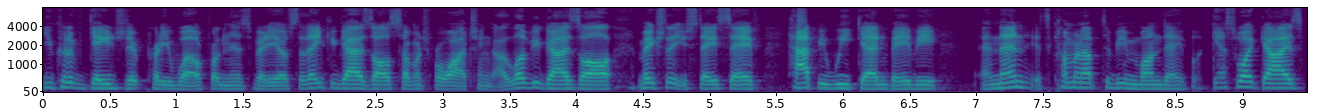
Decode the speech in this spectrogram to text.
you could have gauged it pretty well from this video. So thank you guys all so much for watching. I love you guys all. Make sure that you stay safe. Happy weekend, baby. And then it's coming up to be Monday. But guess what, guys?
